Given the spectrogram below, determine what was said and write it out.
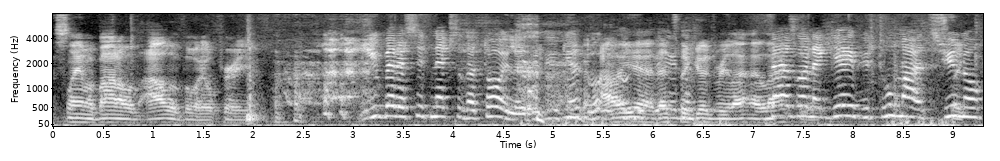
slam a bottle of olive oil for you. You better sit next to the toilet if you get. oh yeah, that's a good rela- They're gonna give you too much. You Like- know.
